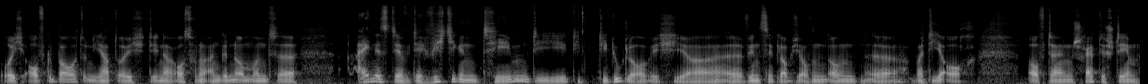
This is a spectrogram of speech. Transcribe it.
euch aufgebaut und ihr habt euch den Herausforderungen angenommen und äh, eines der, der wichtigen Themen, die, die, die du, glaube ich, hier, äh, Vincent, glaube ich, auf, auf, äh, bei dir auch auf deinem Schreibtisch stehen,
